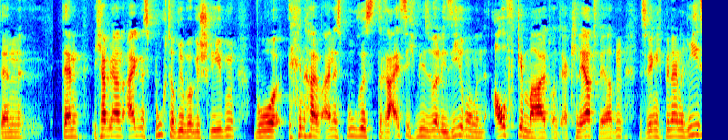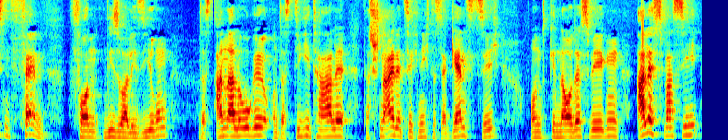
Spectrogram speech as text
denn, denn ich habe ja ein eigenes Buch darüber geschrieben, wo innerhalb eines Buches 30 Visualisierungen aufgemalt und erklärt werden. Deswegen ich bin ein riesen Fan von Visualisierung. Das Analoge und das Digitale, das schneidet sich nicht, das ergänzt sich und genau deswegen, alles, was sie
